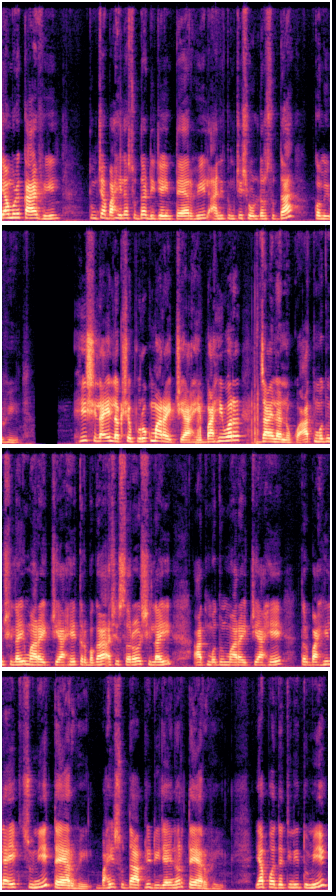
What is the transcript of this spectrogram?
त्यामुळे काय होईल? तुमच्या बाहीलासुद्धा डिझाईन तयार होईल आणि तुमची शोल्डरसुद्धा कमी होईल. ही शिलाई लक्षपूर्वक मारायची आहे. बाहीवर जायला नको. आतमधून शिलाई मारायची आहे तर बघा अशी सरळ शिलाई आतमधून मारायची आहे तर बाहीला एक चुनी तयार होईल. बाहीसुद्धा आपली डिझायनर तयार होईल. या पद्धतीने तुम्ही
